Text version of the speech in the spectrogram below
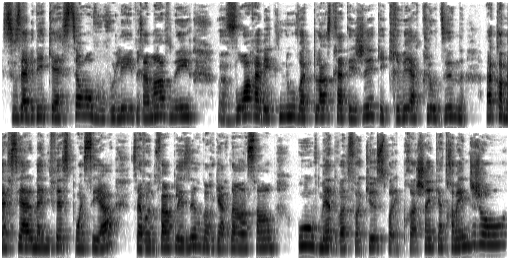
Si vous avez des questions, vous voulez vraiment venir euh, voir avec nous votre plan stratégique, écrivez à Claudine à commercialmanifeste.ca. Ça va nous faire plaisir de regarder ensemble où mettre votre focus pour les prochains 90 jours.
